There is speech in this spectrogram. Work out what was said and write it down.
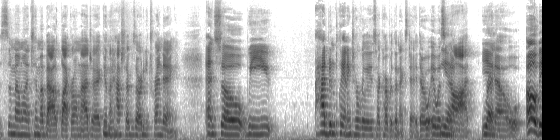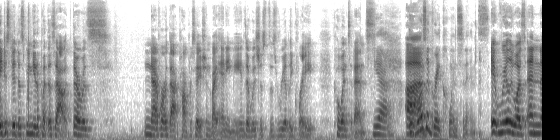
some momentum about Black Girl Magic, and Mm-hmm. the hashtag was already trending. And so we had been planning to release our cover the next day. There, it was Yeah. not, you Right. know, oh, they just did this. We need to put this out. There was never that conversation by any means. It was just this really great coincidence. Yeah. It Um, was a great coincidence. It really was. And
